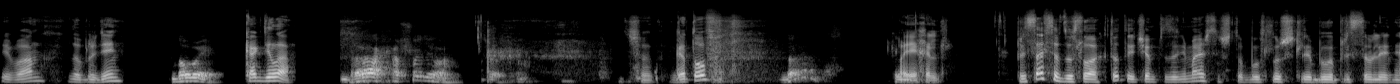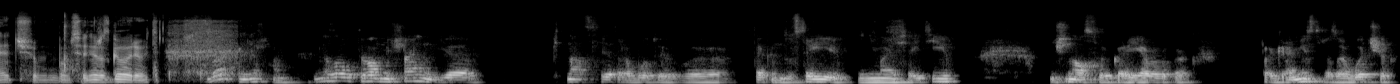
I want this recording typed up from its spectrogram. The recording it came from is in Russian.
Иван, добрый день. Добрый. Как дела? Да, хорошо. Хорошо. Что, готов? Да. конечно. Поехали. Представься в двух словах, кто ты и чем ты занимаешься, чтобы у слушателей было представление, о чем мы будем сегодня разговаривать. Да, конечно. Меня зовут Иван Мишанин, я 15 лет работаю в тек-индустрии, занимаюсь IT. Начинал свою карьеру как программист, разработчик.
